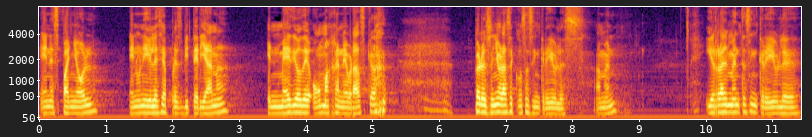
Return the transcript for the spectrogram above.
en español en una iglesia presbiteriana en medio de Omaha, Nebraska. Pero el Señor hace cosas increíbles. Amén. Y realmente es increíble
